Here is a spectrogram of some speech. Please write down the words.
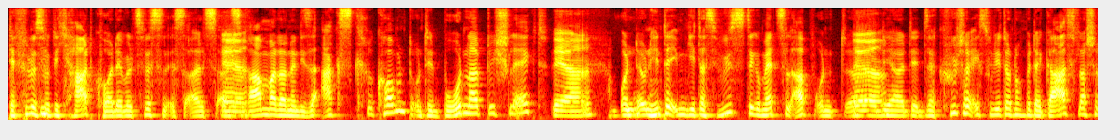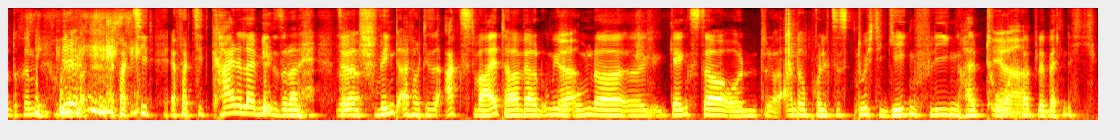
der Film ist wirklich hardcore, der will's wissen, ist, als, als ja. Rama dann in diese Axt kommt und den Boden halb durchschlägt. Ja. Und, und hinter ihm geht das wüste Gemetzel ab und äh, ja. der, der, dieser Kühlschrank explodiert auch noch mit der Gasflasche drin. Und er, er, verzieht, er verzieht keinerlei Miene, sondern, sondern schwingt einfach diese Axt weiter, während um ihn herum da äh, Gangster und äh, andere Polizisten durch die Gegend fliegen, halb tot, halb lebendig.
